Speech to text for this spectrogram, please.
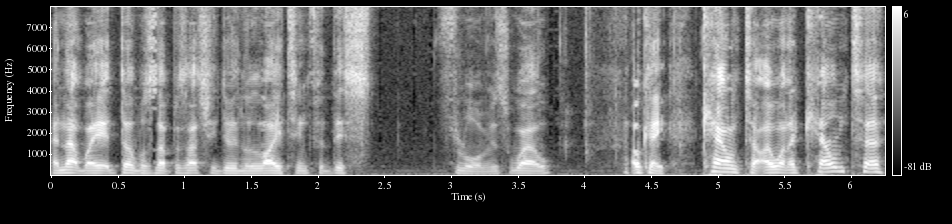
And that way it doubles up as actually doing the lighting for this floor as well. Okay, counter. I want a counter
